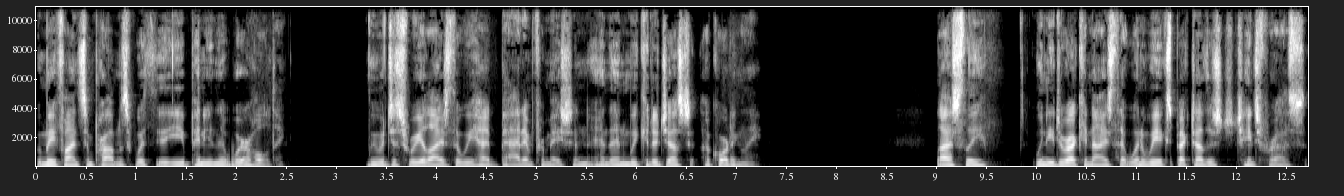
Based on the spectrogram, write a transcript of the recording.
we may find some problems with the opinion that we're holding. We would just realize that we had bad information and then we could adjust accordingly. Lastly, we need to recognize that when we expect others to change for us,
